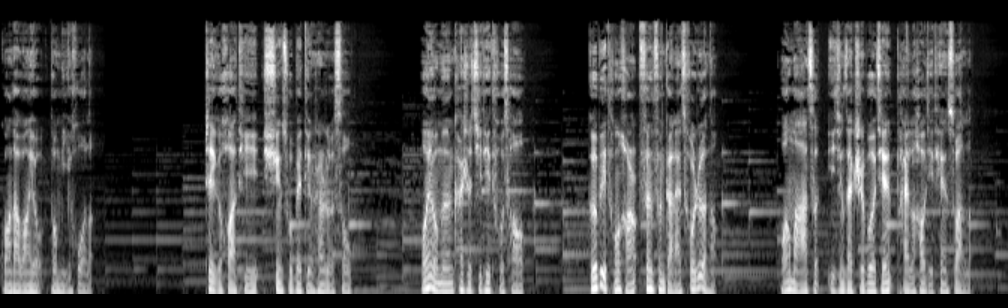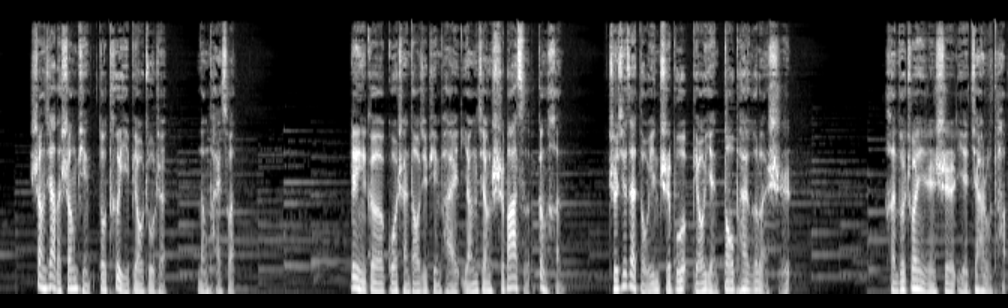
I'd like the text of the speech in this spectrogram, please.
广大网友都迷惑了。这个话题迅速被顶上热搜，网友们开始集体吐槽，隔壁同行纷纷赶来凑热闹。王麻子已经在直播间拍了好几天蒜了，上架的商品都特意标注着能拍蒜。另一个国产刀具品牌阳江十八子更狠，直接在抖音直播表演刀拍鹅卵石。很多专业人士也加入讨，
